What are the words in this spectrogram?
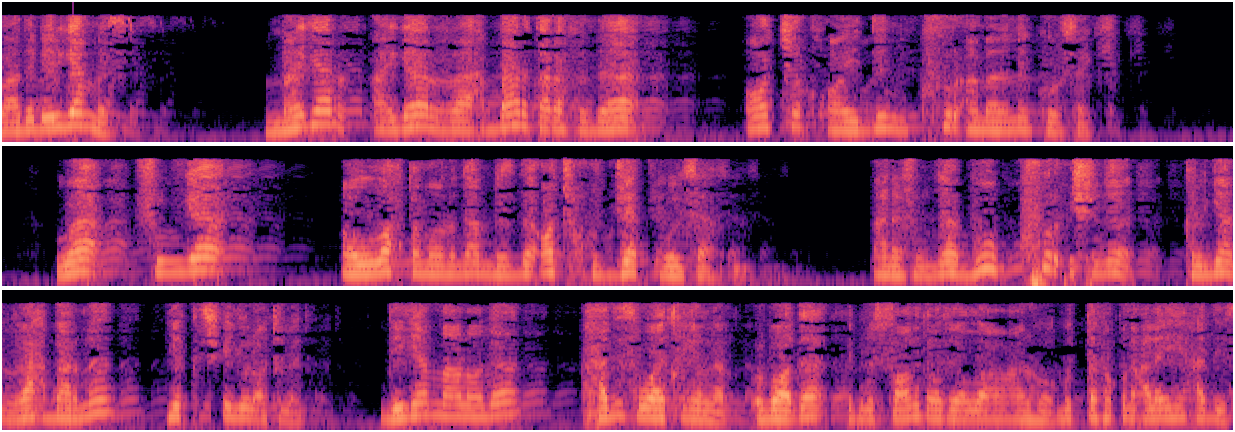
va'da berganmiz. Magar agar rahbar tarafida ochiq oydin kufr amalini ko'rsak va shunga olloh tomonidan bizda ochiq hujjat bo'lsa ana shunda bu kufr ishini qilgan rahbarni yiqitishga yo'l ochiladi. Degan ma'noda hadis rivoyat qilganlar. Uboda ibn somit roziyallohu anhu muttafaqun alayhi hadis.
